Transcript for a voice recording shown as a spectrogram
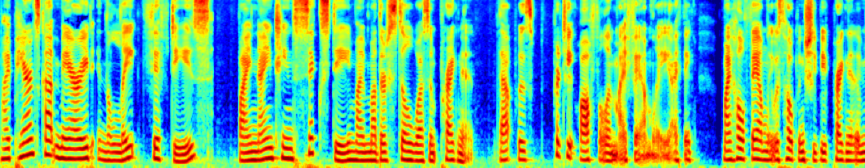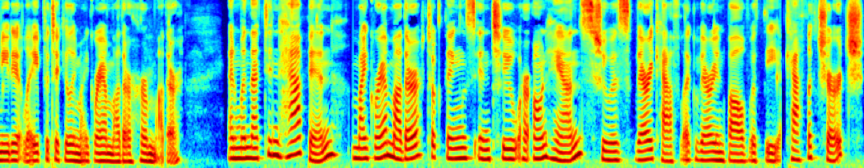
My parents got married in the late 50s. By 1960, my mother still wasn't pregnant. That was pretty awful in my family. I think my whole family was hoping she'd be pregnant immediately, particularly my grandmother, her mother. And when that didn't happen, my grandmother took things into her own hands. She was very Catholic, very involved with the Catholic Church.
